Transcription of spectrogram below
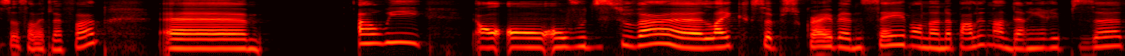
Ça, ça va être le fun. Euh, ah oui, on, on- on vous dit souvent euh, like, subscribe and save. On en a parlé dans le dernier épisode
